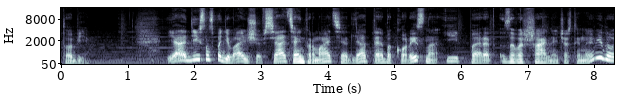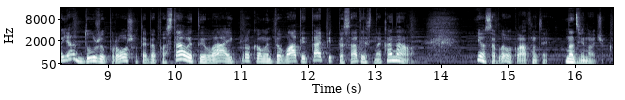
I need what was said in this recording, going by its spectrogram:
тобі. Я дійсно сподіваюся, що вся ця інформація для тебе корисна, і перед завершальною частиною відео я дуже прошу тебе поставити лайк, прокоментувати та підписатись на канал. І особливо класнути на дзвіночок.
